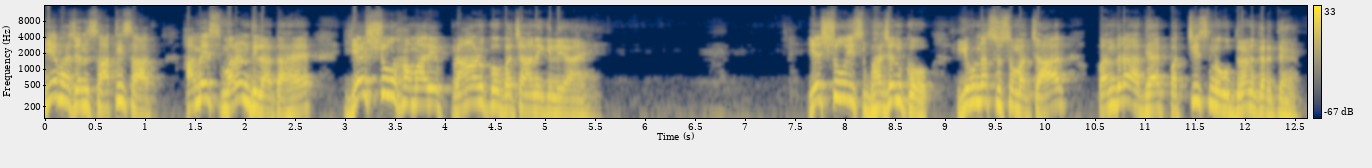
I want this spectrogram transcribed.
यह भजन साथ ही साथ हमें स्मरण दिलाता है, यशु हमारे प्राण को बचाने के लिए आए हैं। यशु इस भजन को यूना सुसमाचार पंद्रह अध्याय पच्चीस में उद्धरण करते हैं।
